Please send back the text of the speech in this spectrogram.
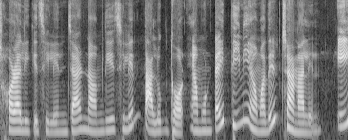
ছড়া লিখেছিলেন যার নাম দিয়েছিলেন তালুকধর। এমনটাই তিনি আমাদের জানালেন। এই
